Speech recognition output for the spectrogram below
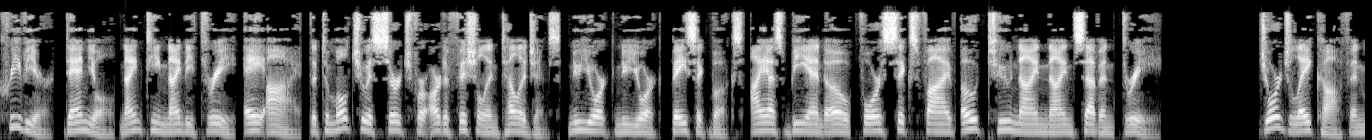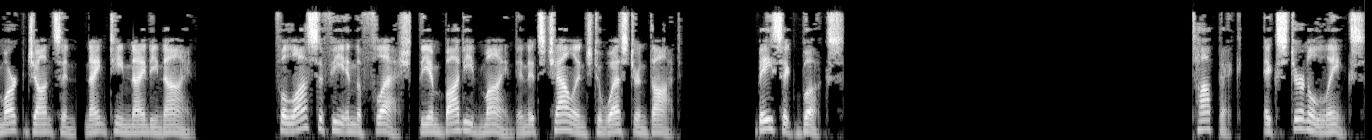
Crevier, Daniel 1993, AI, The Tumultuous Search for Artificial Intelligence, New York, New York, Basic Books, ISBN 0-465-02997-3 George Lakoff and Mark Johnson, 1999. Philosophy in the Flesh, The Embodied Mind and Its Challenge to Western Thought. Basic Books. External links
